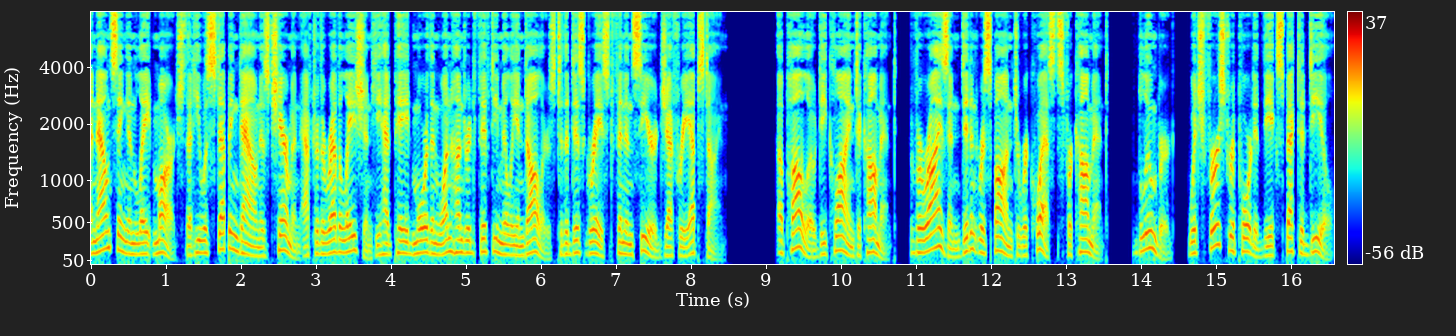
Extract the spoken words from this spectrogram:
announcing in late March that he was stepping down as chairman after the revelation he had paid more than $150 million to the disgraced financier Jeffrey Epstein. Apollo declined to comment. Verizon didn't respond to requests for comment. Bloomberg, which first reported the expected deal,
